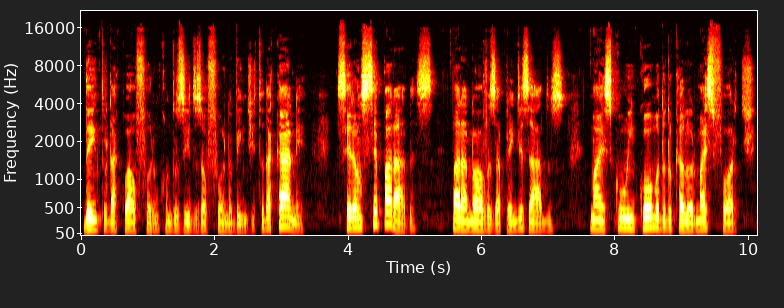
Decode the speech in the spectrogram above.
dentro da qual foram conduzidos ao forno bendito da carne, serão separadas para novos aprendizados, mas com o incômodo do calor mais forte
